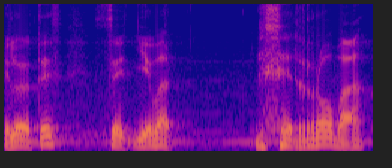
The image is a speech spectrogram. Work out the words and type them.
el oriate se lleva, se roba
